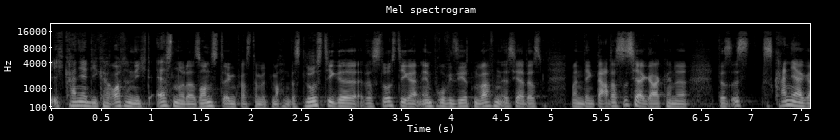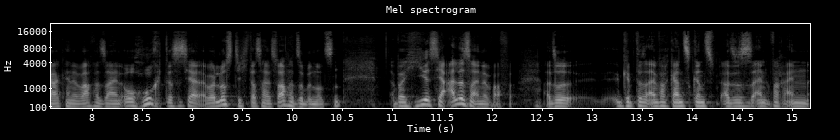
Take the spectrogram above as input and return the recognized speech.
ich kann ja die Karotte nicht essen oder sonst irgendwas damit machen. Das Lustige, das Lustige an improvisierten Waffen ist ja, dass man denkt, ah, das ist ja gar keine, das ist, das kann ja gar keine Waffe sein. Oh, huch, das ist ja aber lustig, das als Waffe zu benutzen. Aber hier ist ja alles eine Waffe. Also gibt es einfach ganz, ganz, also es ist einfach ein,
